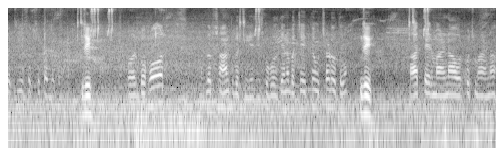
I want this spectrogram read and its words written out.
बच्ची है सबसे पहले तो। जी। और बहुत मतलब शांत बच्ची है जिसको बोलते हैं ना बच्चे इतने उछड़ होते हैं। जी। हाथ पैर मारना और कुछ मारना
